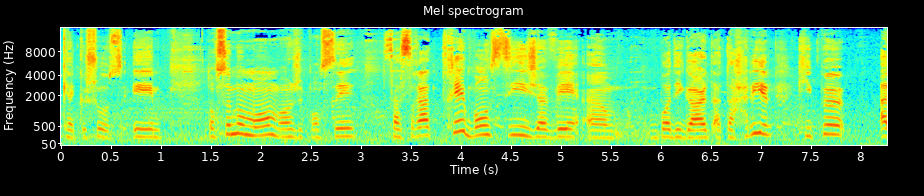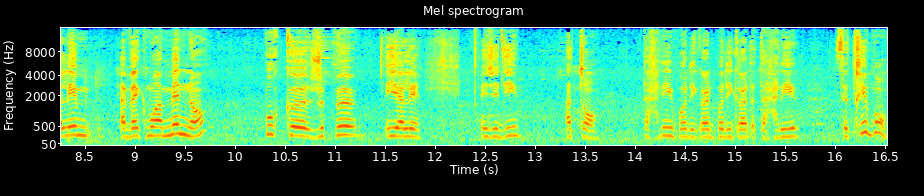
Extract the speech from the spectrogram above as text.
quelque chose. Et dans ce moment, moi, je pensais, ça sera très bon si j'avais un bodyguard à Tahrir qui peut aller avec moi maintenant pour que je peux y aller. Et j'ai dit, attends, Tahrir, bodyguard, bodyguard à Tahrir, c'est très bon.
